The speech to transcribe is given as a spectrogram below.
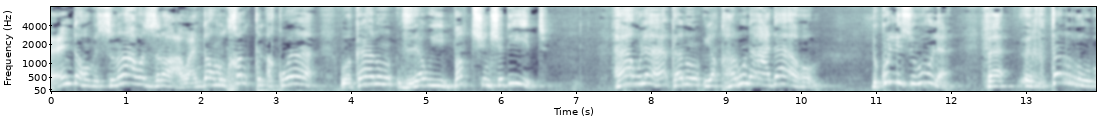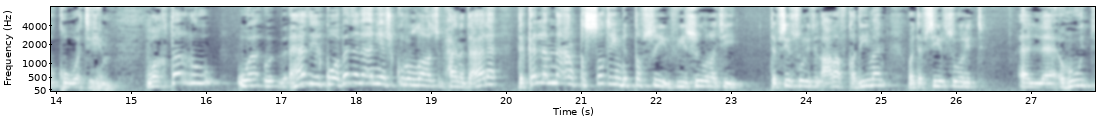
عندهم الصناعة والزراعة وعندهم الخلق الأقواء وكانوا ذوي بطش شديد. هؤلاء كانوا يقهرون أعداءهم بكل سهولة. فاغتروا بقوتهم واغتروا وهذه القوة بدل أن يشكروا الله سبحانه وتعالى تكلمنا عن قصتهم بالتفصيل في سورة تفسير سورة الأعراف قديما وتفسير سورة الهود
